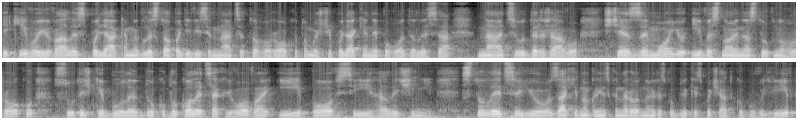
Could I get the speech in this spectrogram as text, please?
які воювали з поляками в листопаді 18-го року, тому що поляки не погодилися на цю державу. Ще зимою і весною наступного року сутички були в околицях Львова і по всій Галичині. Столицею Західноукраїнської Народної Республіки спочатку був Львів,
